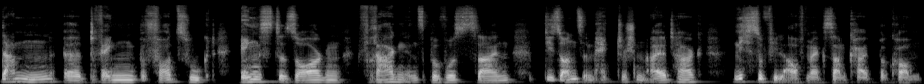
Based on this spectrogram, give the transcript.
dann äh, drängen bevorzugt Ängste, Sorgen, Fragen ins Bewusstsein, die sonst im hektischen Alltag nicht so viel Aufmerksamkeit bekommen.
